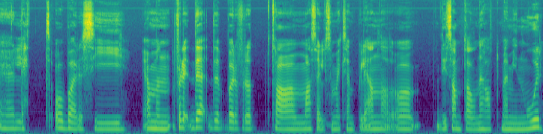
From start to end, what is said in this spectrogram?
eh, lett å bare si ja, men For det, det, det, bare for å ta meg selv som eksempel igjen, og, og de samtalene jeg har hatt med min mor,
